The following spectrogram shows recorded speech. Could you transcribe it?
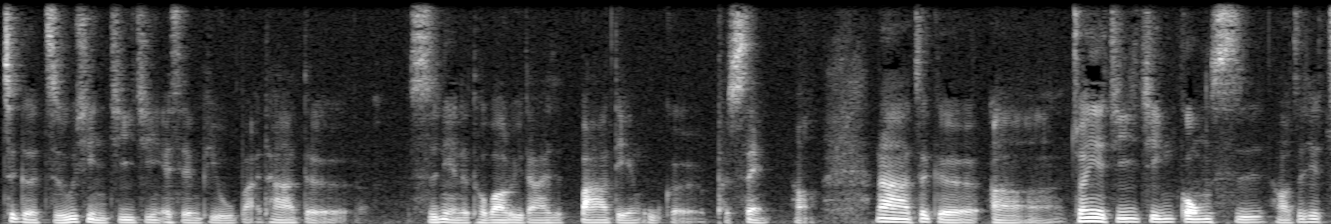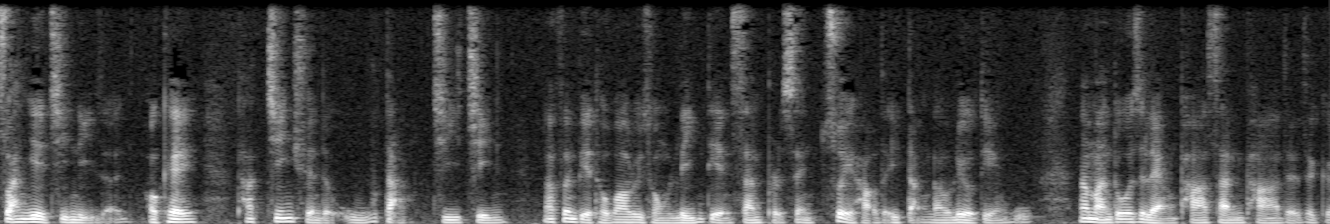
这个指数性基金 S M P 五百，它的十年的投报率大概是八点五个 percent 哈。那这个呃专业基金公司哈，这些专业经理人 OK，他精选的五档基金，那分别投报率从零点三 percent 最好的一档到六点五，那蛮多是两趴三趴的这个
